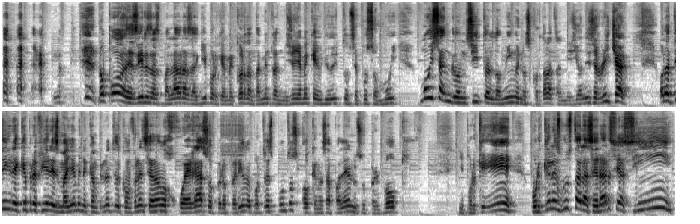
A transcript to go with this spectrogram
no, puedo decir esas palabras aquí porque me cortan también transmisión. Ya ven que YouTube se puso muy, muy sangroncito el domingo y nos cortó la transmisión. Dice Richard: Hola Tigre, ¿qué prefieres? ¿Miami en el campeonato de conferencia dando juegazo pero perdiendo por tres puntos o que nos apaleen en el Super Bowl? ¿Y por qué? ¿Por qué les gusta lacerarse así?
